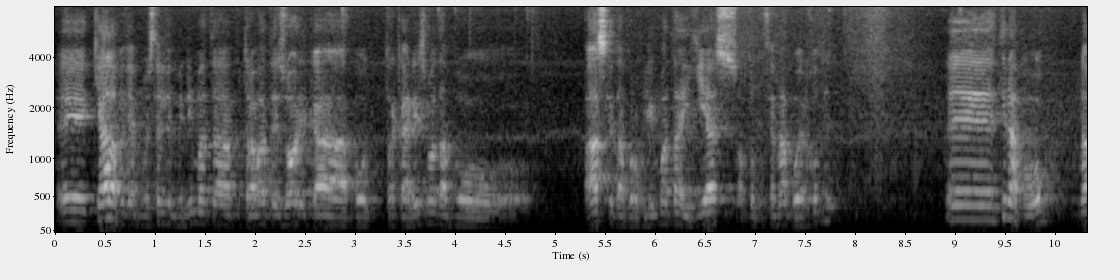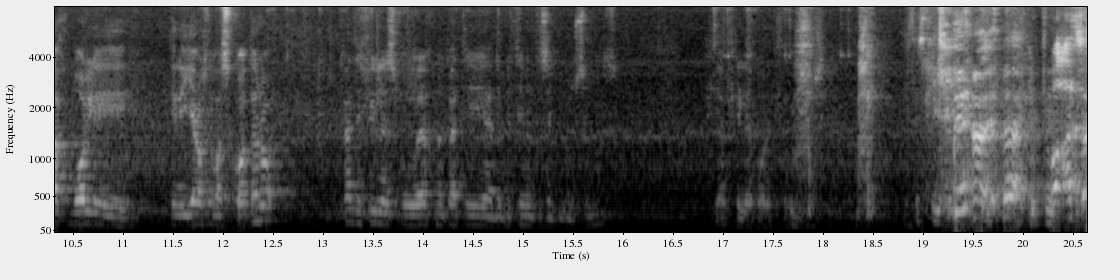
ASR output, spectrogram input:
Ε, και άλλα παιδιά που με στέλνετε μηνύματα, που τραβάτε ζώρικα από τρακαρίσματα, από άσχετα προβλήματα υγείας, από το πουθενά που έρχονται. Ε, τι να πω, να έχουμε όλοι την υγεία μας το βασικότερο. Κάτι φίλες που έχουν κάτι ανεπιθύμητε εγκυμοσύνε. Ποια φίλη έχω ορθώσει. Αυτές τι είναι; Πάσα.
